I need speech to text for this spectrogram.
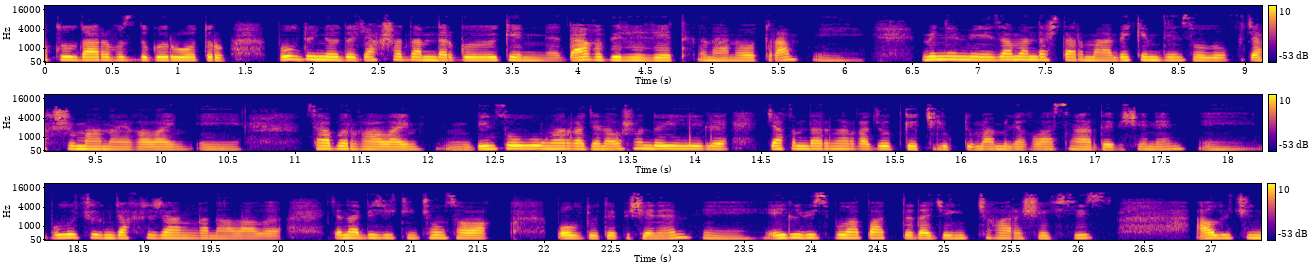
атуулдарыбызды көрүп отуруп бул дүйнөдө жакшы адамдар көп экенине дагы бир ирет ынанып отурам. Мен эми заман даштарыма бекем ден соолук жакшы маанай каалайм сабыр каалайм ден соолугуңарга жана ошондой эле жакындарыңарга жоопкерчиликтүү мамиле кыласыңар деп ишенем. Бул учурдун жакшы жагын гана алалы жана биз үчүн чоң сабак болду деп ишенем. Элибиз бул апатты да жеңип чыгаары шексиз ал үчүн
